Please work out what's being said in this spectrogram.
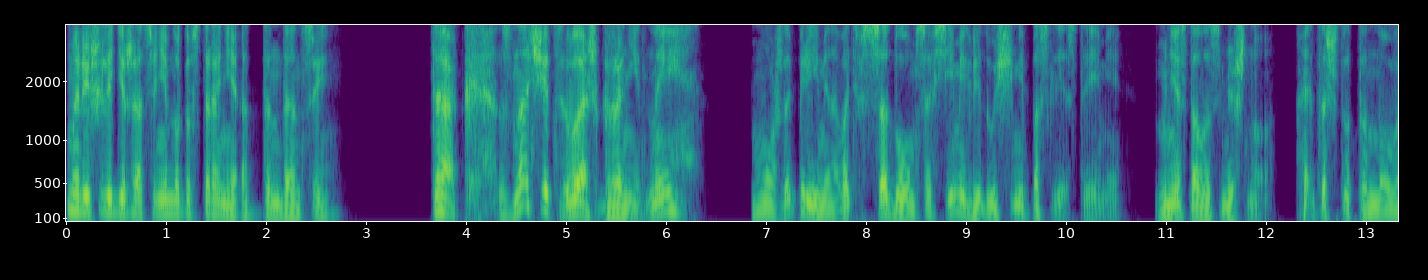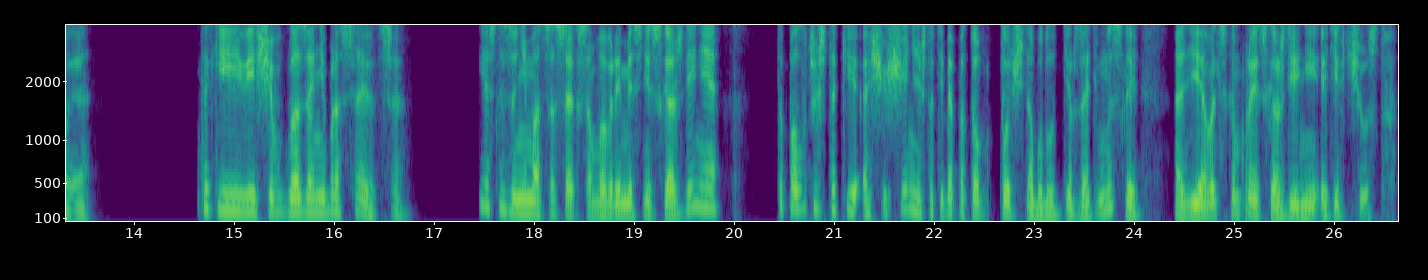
Мы решили держаться немного в стороне от тенденций. Так, значит, ваш гранитный можно переименовать в Содом со всеми грядущими последствиями. Мне стало смешно. Это что-то новое. Такие вещи в глаза не бросаются. Если заниматься сексом во время снисхождения, то получишь такие ощущения, что тебя потом точно будут терзать мысли о дьявольском происхождении этих чувств.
